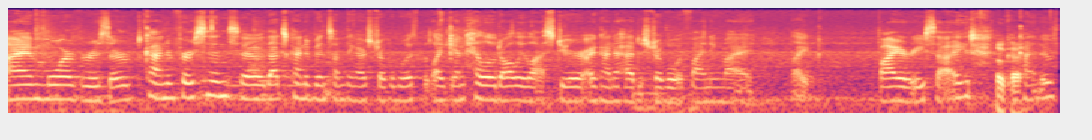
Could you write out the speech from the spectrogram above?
I'm more of a reserved kind of person, so that's kind of been something I've struggled with. But like in Hello Dolly last year, I kind of had to struggle with finding my like fiery side Okay. kind of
